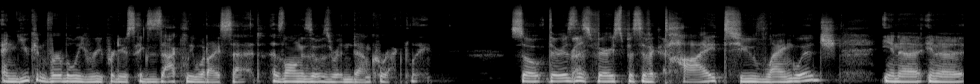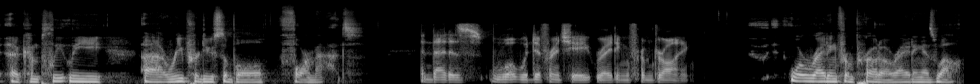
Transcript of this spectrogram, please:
and you can verbally reproduce exactly what I said as long as it was written down correctly. So there is right. this very specific tie to language in a in a, a completely uh, reproducible format. And that is what would differentiate writing from drawing or writing from proto writing as well,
